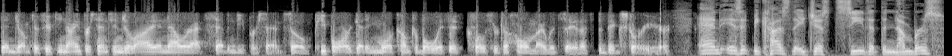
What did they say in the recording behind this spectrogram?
then jumped to 59% in July, and now we're at 70%. So people are getting more comfortable with it closer to home, I would say. That's the big story here. And is it because they just see that the numbers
